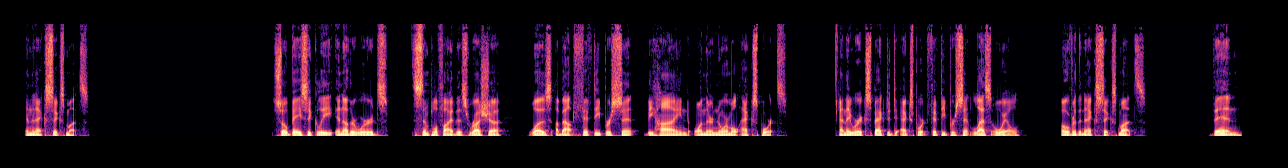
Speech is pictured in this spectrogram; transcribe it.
in the next six months. So basically, in other words, to simplify this, Russia was about 50% behind on their normal exports. And they were expected to export 50% less oil over the next six months. Then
